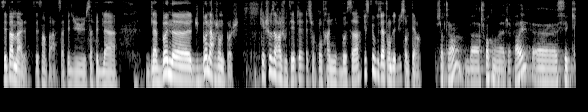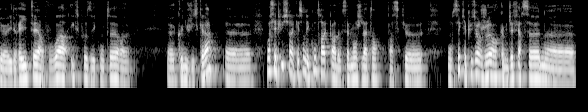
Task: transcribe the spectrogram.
c'est pas mal, c'est sympa. Ça fait du, ça fait de la, de la bonne, euh, du bon argent de poche. Quelque chose à rajouter peut-être sur le contrat de Nick Bossa? Qu'est-ce que vous attendez de lui sur le terrain? Sur le terrain, bah, je crois qu'on en a déjà parlé. Euh, c'est qu'il réitère voir exploser les compteurs euh, connus jusque-là. moi, c'est plus sur la question des contrats que paradoxalement je l'attends, parce que on sait qu'il y a plusieurs joueurs comme Jefferson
